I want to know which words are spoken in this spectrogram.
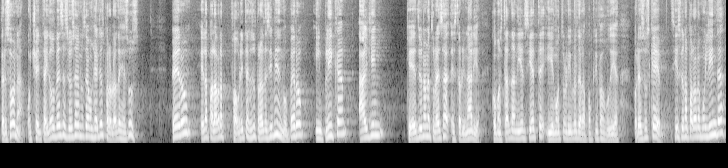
persona. 82 veces se usa en los evangelios para hablar de Jesús. Pero es la palabra favorita de Jesús para hablar de sí mismo. Pero implica alguien que es de una naturaleza extraordinaria, como está en Daniel 7 y en otros libros de la apócrifa judía. Por eso es que, sí, es una palabra muy linda,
